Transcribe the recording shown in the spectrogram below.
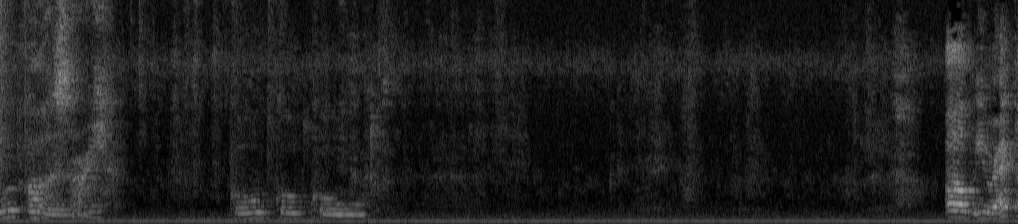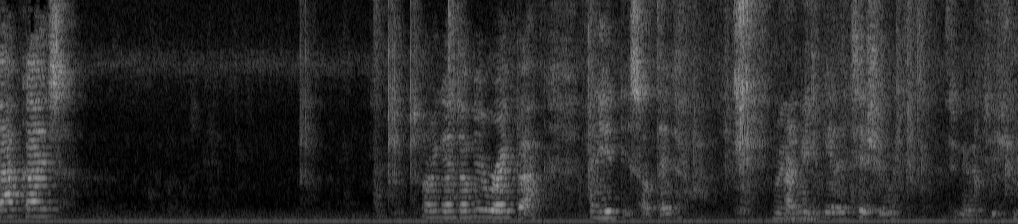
Gold, Oh, gold, sorry. Gold, gold, gold. I'll be right back, guys. Sorry, guys, I'll be right back. I need to do something. I need to get a tissue. to get a tissue.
